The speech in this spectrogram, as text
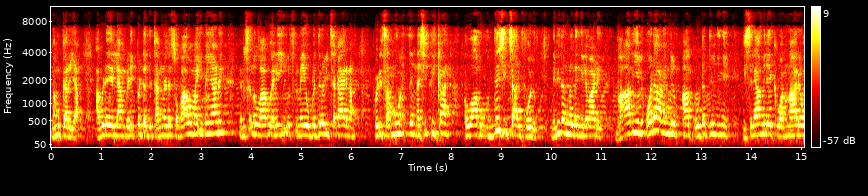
നമുക്കറിയാം. അവിടെയെല്ലാം വെളിപ്പെട്ടത് തങ്ങളുടെ സ്വഭാവ മഹിമയാണ് നബ്സല്ലാഹു അലഹി വസ്ലമയെ ഉപദ്രവിച്ച കാരണം ഒരു സമൂഹത്തെ നശിപ്പിക്കാൻ അള്ളാഹു ഉദ്ദേശിച്ചാൽ പോലും നബി തങ്ങളുടെ നിലപാട് ഭാവിയിൽ ഒരാണെങ്കിലും ആ കൂട്ടത്തിൽ നിന്ന് ഇസ്ലാമിലേക്ക് വന്നാലോ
